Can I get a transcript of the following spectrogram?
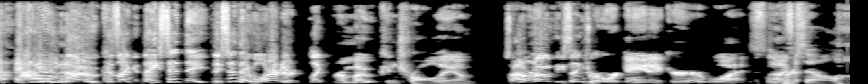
I don't know because like they said they they said they wanted to like remote control them. So I don't know if these things were organic or what. Uh, cell.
